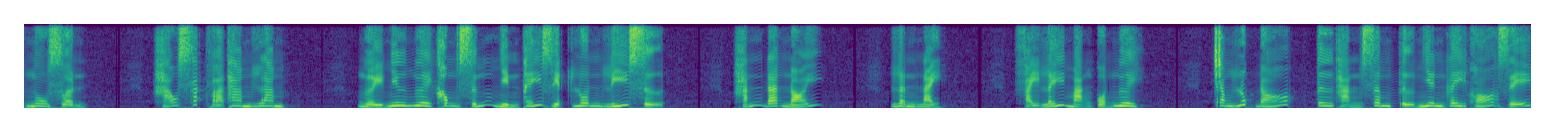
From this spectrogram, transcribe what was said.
Ngu xuẩn. Háo sắc và tham lam. Người như ngươi không xứng nhìn thấy diệt luôn lý sự. Hắn đã nói. Lần này. Phải lấy mạng của ngươi. Trong lúc đó. Tư thản xâm tự nhiên gây khó dễ.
